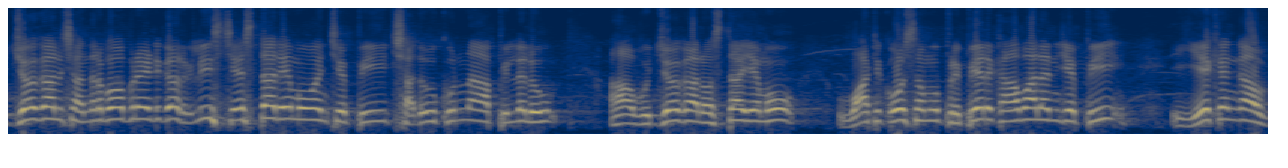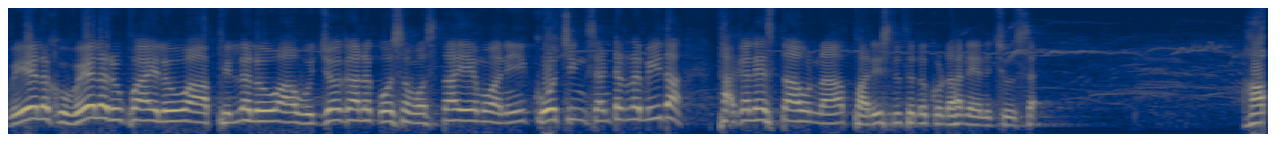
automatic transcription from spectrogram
ఉద్యోగాలు చంద్రబాబు నాయుడు గారు రిలీజ్ చేస్తారేమో అని చెప్పి చదువుకున్న ఆ పిల్లలు ఆ ఉద్యోగాలు వస్తాయేమో వాటి కోసము ప్రిపేర్ కావాలని చెప్పి ఏకంగా వేలకు వేల రూపాయలు ఆ పిల్లలు ఆ ఉద్యోగాల కోసం వస్తాయేమో అని కోచింగ్ సెంటర్ల మీద తగలేస్తా ఉన్న పరిస్థితిని కూడా నేను చూసా ఆ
